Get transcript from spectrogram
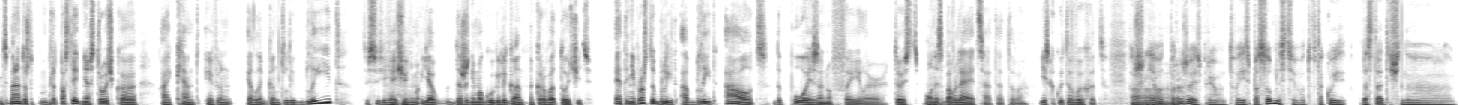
несмотря на то, что предпоследняя строчка I can't even elegantly bleed, то есть я еще не, я даже не могу элегантно кровоточить. Это не просто bleed, а bleed out the poison of failure. То есть он Мгм. избавляется от этого. Есть какой-то выход. Слушай, я А, вот поражаюсь прямо твоей способности вот в такой достаточно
